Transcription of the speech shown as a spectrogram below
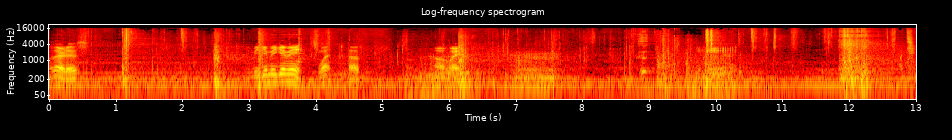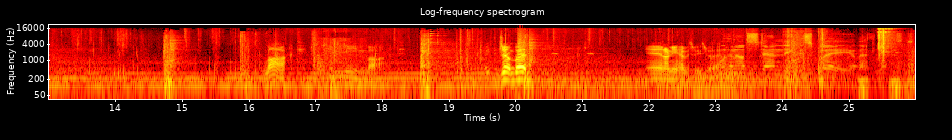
Oh, there it is. Gimme, gimme, gimme. What the? Oh, wait. Locked? What do you mean locked? Make the jump button! And I don't even have a space for that. What an outstanding display of athleticism.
